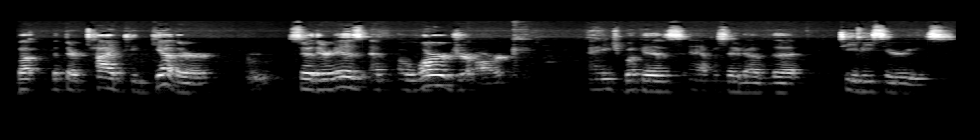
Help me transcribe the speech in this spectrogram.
but but they're tied together. So there is a, a larger arc, and each book is an episode of the TV series.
